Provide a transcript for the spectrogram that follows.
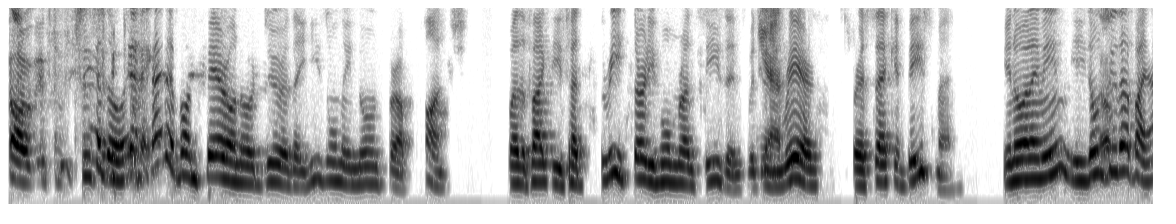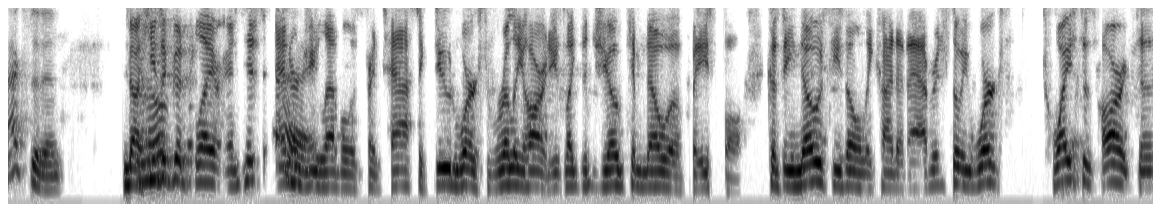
Oh, if, since Yeah, the though, beginning. it's kind of unfair on Odor that he's only known for a punch by the fact that he's had three 30 home run seasons, which Yeah. is rare for a second baseman. You know what I mean? You don't Oh. do that by accident. No, You he's know? a good player, and his Yeah. energy level is fantastic. Dude works really hard. He's like the Joakim Noah of baseball because he knows he's only kind of average, so he works twice as hard to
